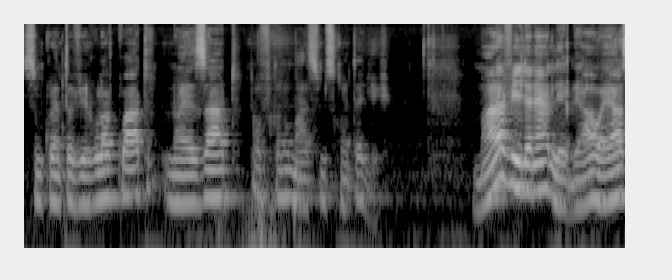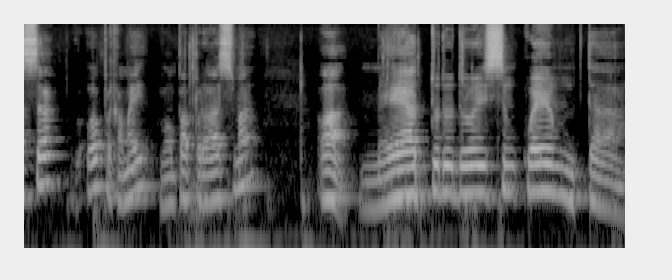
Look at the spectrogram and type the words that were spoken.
50,4. Não é exato. Então, fica no máximo 50 dias. Maravilha, né? Legal essa. Opa, calma aí. Vamos para a próxima. Ó, método 250.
